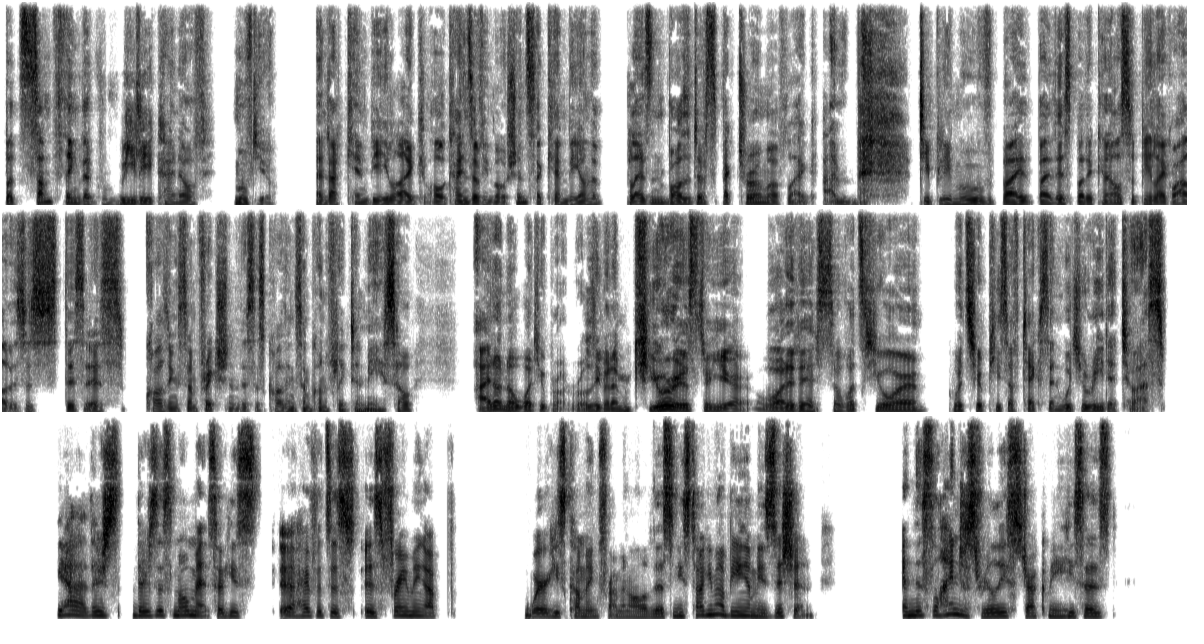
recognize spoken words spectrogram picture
but something that really kind of moved you and that can be like all kinds of emotions. That can be on the pleasant, positive spectrum of like, I'm deeply moved by, by this, but it can also be like, wow, this is, this is causing some friction. This is causing some conflict in me. So I don't know what you brought, Rosi, but I'm curious to hear what it is. So what's your, what's your piece of text and would you read it to us? Yeah, there's, there's this moment. So he's, uh, Heifetz is, is framing up where he's coming from and all of this. And he's talking about being a musician and this line just really struck me. He says,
